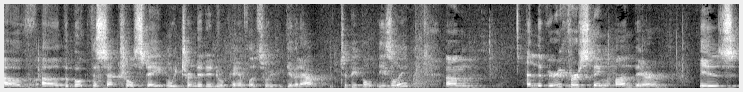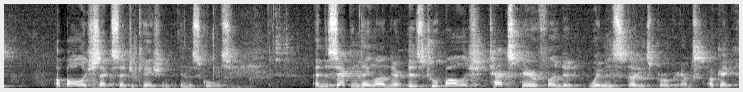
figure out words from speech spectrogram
of uh, the book, The Sexual State, and we turned it into a pamphlet so we could give it out to people easily. Um, and the very first thing on there is abolish sex education in the schools. And the second thing on there is to abolish taxpayer-funded women's studies programs. Okay?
